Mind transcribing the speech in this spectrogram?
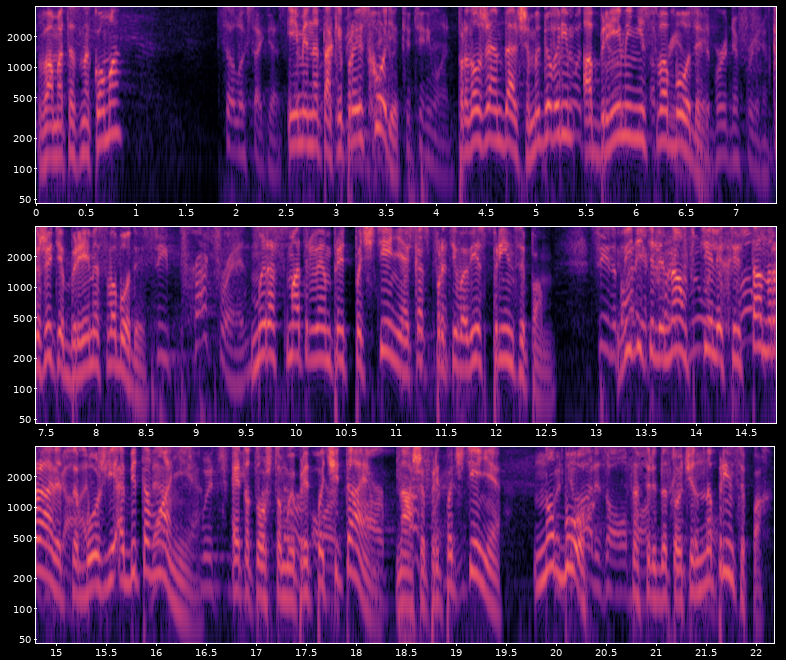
Вам это знакомо? Именно так и происходит. Продолжаем дальше. Мы говорим о бремени свободы. Скажите, бремя свободы. Мы рассматриваем предпочтение как противовес принципам. Видите ли, нам в теле Христа нравится Божье обетование. Это то, что мы предпочитаем, наше предпочтение. Но Бог сосредоточен на принципах.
